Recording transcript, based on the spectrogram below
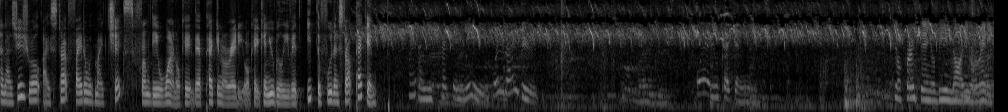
And as usual, I start fighting with my chicks from day one. Okay, they're pecking already. Okay, can you believe it? Eat the food and start pecking. Why are you pecking me? What did I do? Why are you pecking me? It's your first day and you're being naughty already.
